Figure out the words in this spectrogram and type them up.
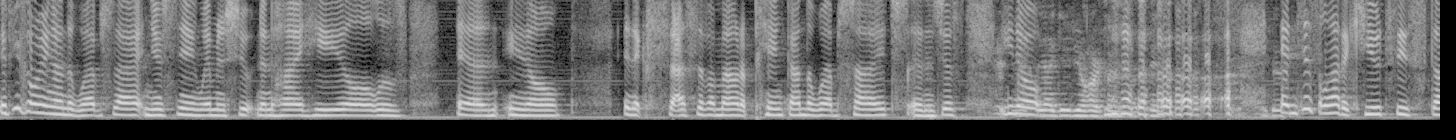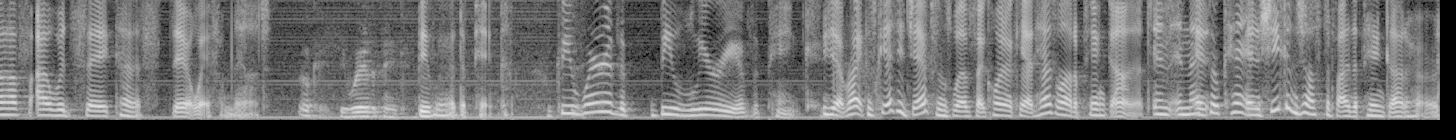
if you're going on the website and you're seeing women shooting in high heels, and you know, an excessive amount of pink on the website, and just you know, Actually, I gave you a hard time. and just a lot of cutesy stuff, I would say kind of stay away from that. okay, beware the pink. Beware the pink. Beware the be leery of the pink. Yeah, right. Because Kathy Jackson's website, Corner Cat, has a lot of pink on it, And and that's okay. And she can justify the pink on hers.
